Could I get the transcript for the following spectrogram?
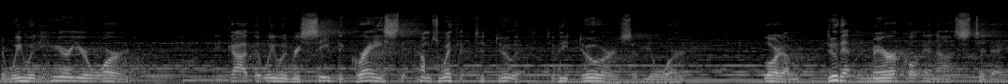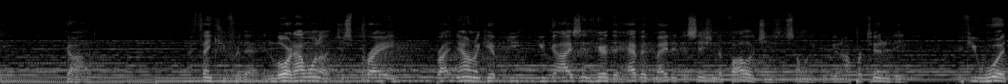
that we would hear your word and God, that we would receive the grace that comes with it to do it, to be doers of your word. Lord, um, do that miracle in us today, God. I thank you for that. And Lord, I want to just pray right now. To give you, you guys in here that haven't made a decision to follow Jesus, I want to give you an opportunity. If you would,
